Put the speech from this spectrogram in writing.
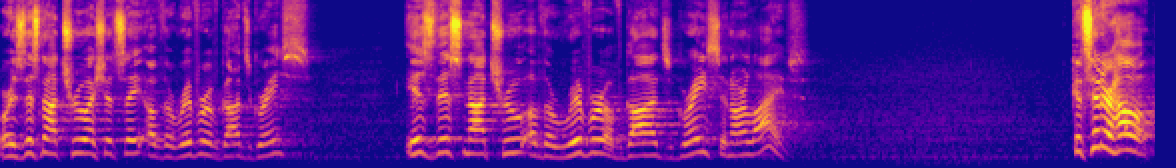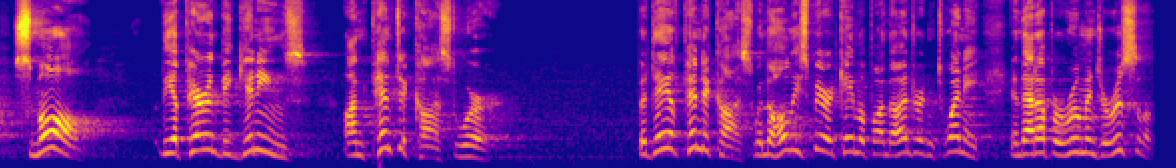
Or is this not true, I should say, of the river of God's grace? Is this not true of the river of God's grace in our lives? Consider how small the apparent beginnings on Pentecost were. The day of Pentecost, when the Holy Spirit came upon the 120 in that upper room in Jerusalem.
